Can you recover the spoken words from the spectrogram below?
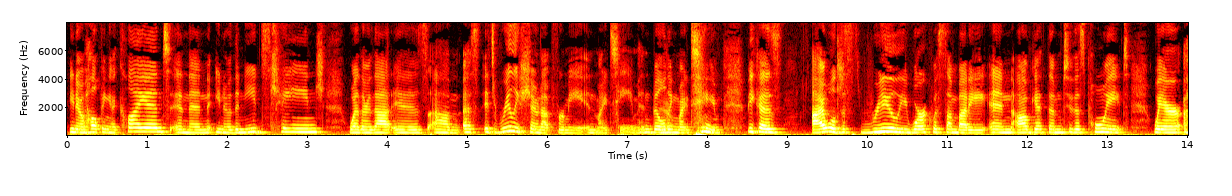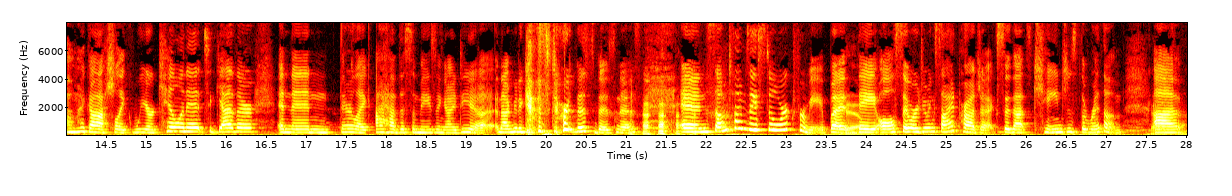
you know, helping a client and then, you know, the needs change, whether that is, um, a, it's really shown up for me in my team, in building my team, because I will just really work with somebody and I'll get them to this point where, oh my gosh, like we are killing it together. And then they're like, I have this amazing idea and I'm going to go start this business. and sometimes they still work for me, but yeah. they also are doing side projects. So that changes the rhythm. Gotcha. Uh,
